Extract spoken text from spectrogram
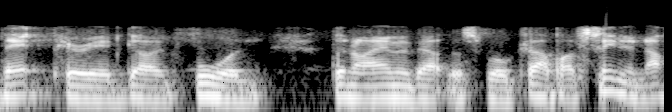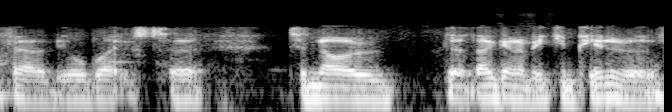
that period going forward than I am about this World Cup. I've seen enough out of the All Blacks to to know that they're going to be competitive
